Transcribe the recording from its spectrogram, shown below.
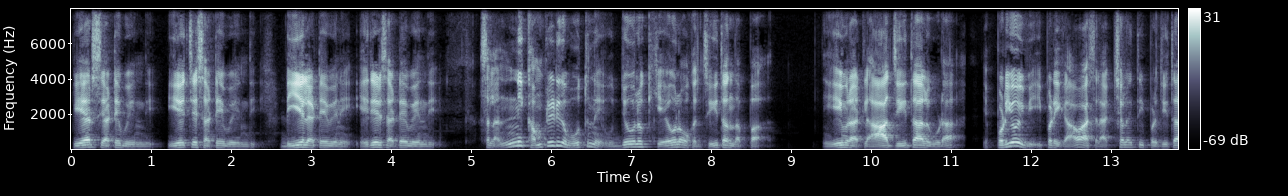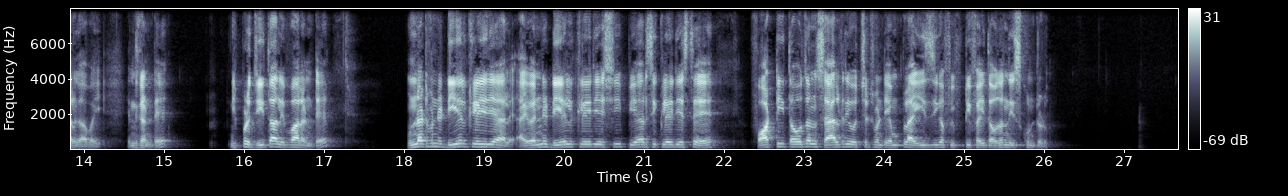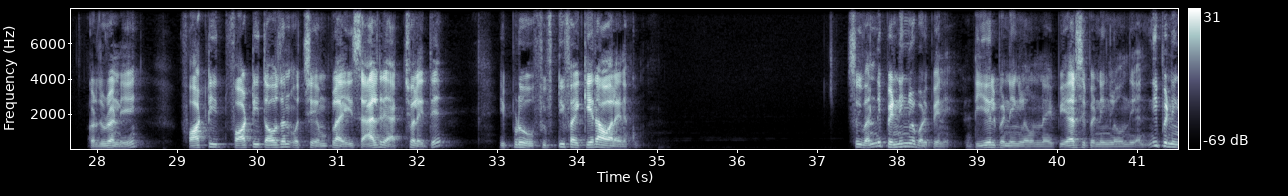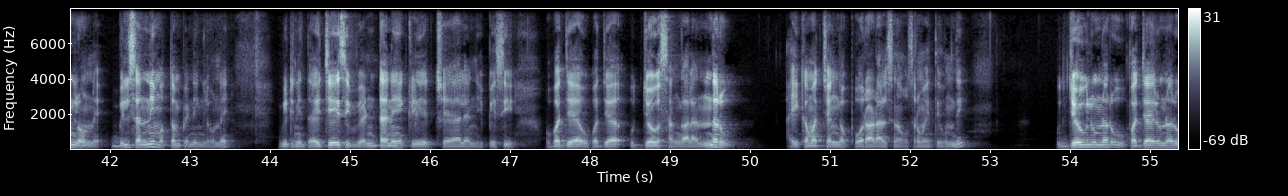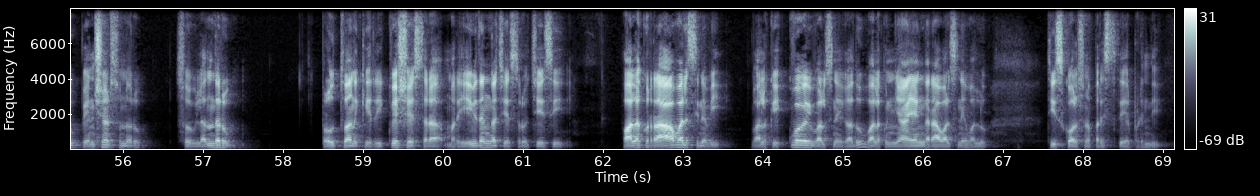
పిఆర్సీ అటే పోయింది ఈహెచ్ఎస్ అటే పోయింది డిఏలు అటే పోయినాయి ఏరియర్స్ అటే పోయింది. అసలు అన్నీ కంప్లీట్గా పోతున్నాయి. ఉద్యోగులకు కేవలం ఒక జీతం తప్ప ఏమి రావట్లేదు ఆ జీతాలు కూడా ఎప్పుడో ఇవి ఇప్పటికి కావా. అసలు యాక్చువల్ అయితే ఇప్పుడు జీతాలు కావాయి. ఎందుకంటే ఇప్పుడు జీతాలు ఇవ్వాలంటే ఉన్నటువంటి డిఎల్ క్లియర్ చేయాలి. అవన్నీ డిఎల్ క్లియర్ చేసి పిఆర్సీ క్లియర్ చేస్తే ఫార్టీ థౌజండ్ శాలరీ వచ్చేటువంటి ఎంప్లాయ్ ఈజీగా ఫిఫ్టీ ఫైవ్ థౌజండ్ తీసుకుంటాడు. ఇక్కడ చూడండి ఫార్టీ ఫార్టీ థౌజండ్ వచ్చే ఎంప్లాయీ శాలరీ యాక్చువల్ అయితే ఇప్పుడు ఫిఫ్టీ ఫైవ్ కే రావాలి ఆయనకు. సో ఇవన్నీ పెండింగ్లో పడిపోయినాయి. డిఎల్ పెండింగ్లో ఉన్నాయి పిఆర్సీ పెండింగ్లో ఉంది అన్నీ పెండింగ్లో ఉన్నాయి. బిల్స్ అన్నీ మొత్తం పెండింగ్లో ఉన్నాయి. వీటిని దయచేసి వెంటనే క్లియర్ చేయాలి అని చెప్పేసి ఉపాధ్యాయ ఉపాధ్యాయ ఉద్యోగ సంఘాలందరూ ఐకమత్యంగా పోరాడాల్సిన అవసరం అయితే ఉంది. ఉద్యోగులు ఉన్నారు ఉపాధ్యాయులు ఉన్నారు పెన్షనర్స్ ఉన్నారు సో వీళ్ళందరూ ప్రభుత్వానికి రిక్వెస్ట్ చేస్తారా? మరి ఏ విధంగా చేస్తారో చేసి వాళ్ళకు రావాల్సినవి వాళ్ళకు ఎక్కువగా ఇవ్వాల్సినవి కాదు వాళ్ళకు న్యాయంగా రావాల్సినవి వాళ్ళు తీసుకోవాల్సిన పరిస్థితి ఏర్పడింది.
